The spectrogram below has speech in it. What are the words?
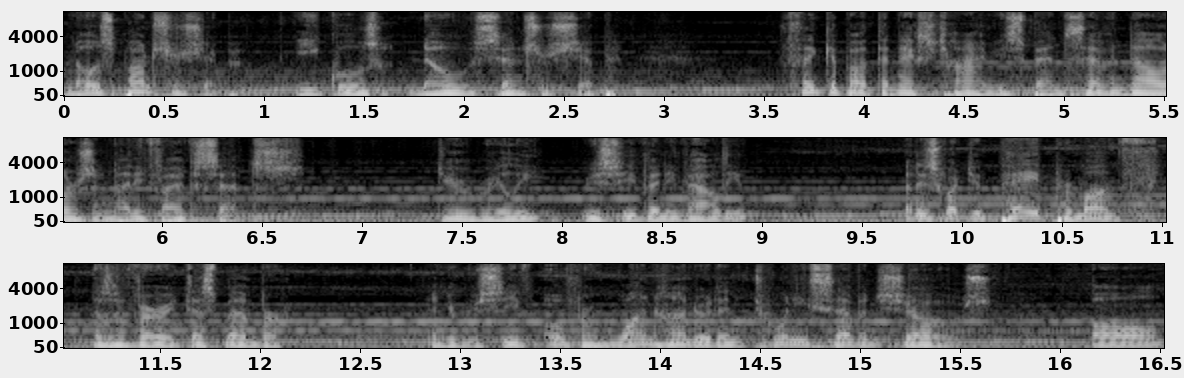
No sponsorship equals no censorship. Think about the next time you spend $7.95. Do you really receive any value? That is what you pay per month as a Veritas member. And you receive over 127 shows, all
